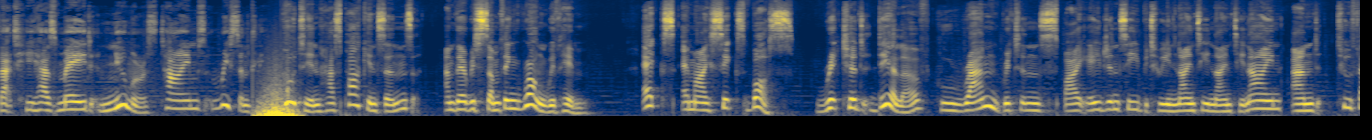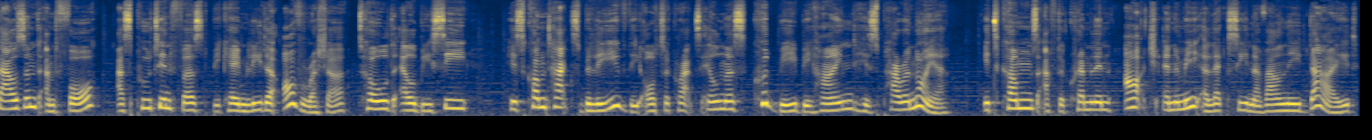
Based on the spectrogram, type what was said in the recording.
that he has made numerous times recently. Putin has Parkinson's and there is something wrong with him. Ex MI6 boss Richard Dearlove, who ran Britain's spy agency between 1999 and 2004 as Putin first became leader of Russia, told LBC his contacts believe the autocrat's illness could be behind his paranoia. It comes after Kremlin arch-enemy Alexei Navalny died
